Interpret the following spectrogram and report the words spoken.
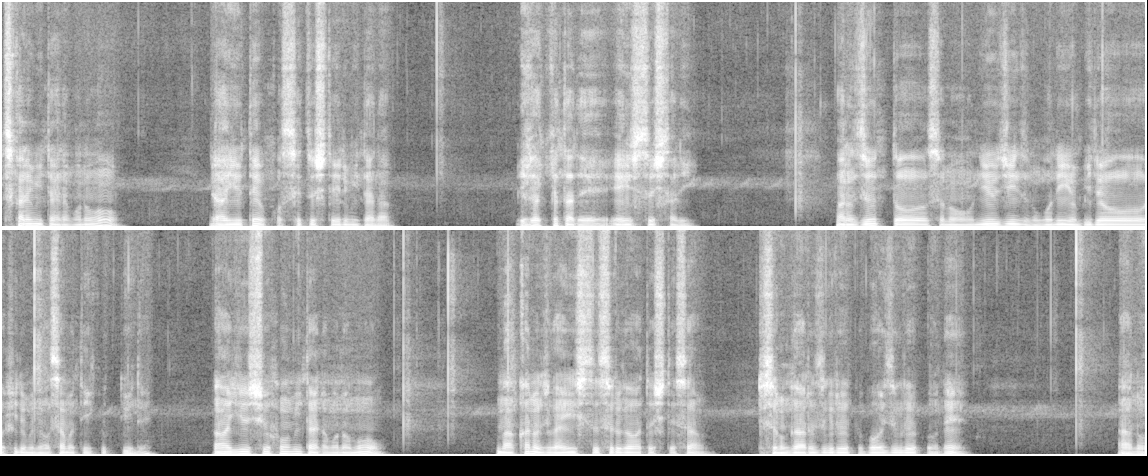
疲れみたいなものを、ああいう手を骨折しているみたいな描き方で演出したり、あの、ずっとそのニュージーンズの5人をビデオフィルムに収めていくっていうね、ああいう手法みたいなものも、まあ彼女が演出する側としてさ、そのガールズグループ、ボーイズグループをね、あの、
